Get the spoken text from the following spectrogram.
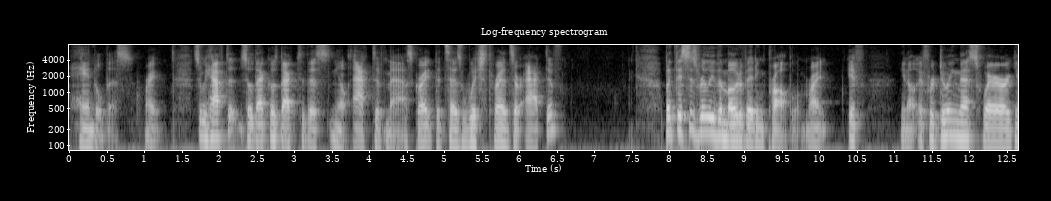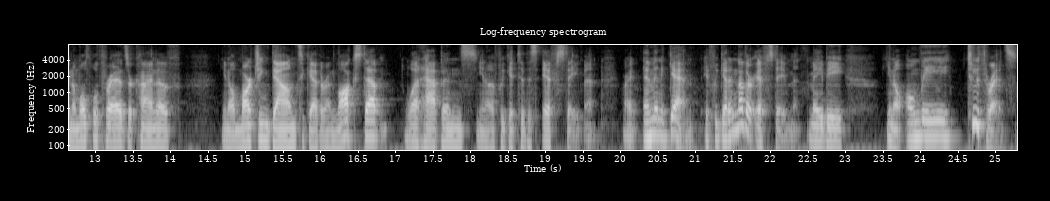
handle this, right? So we have to, so that goes back to this, you know, active mask, right? That says which threads are active. But this is really the motivating problem, right? If, you know, if we're doing this where, you know, multiple threads are kind of, you know, marching down together in lockstep, what happens, you know, if we get to this if statement, right? And then again, if we get another if statement, maybe, you know, only two threads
